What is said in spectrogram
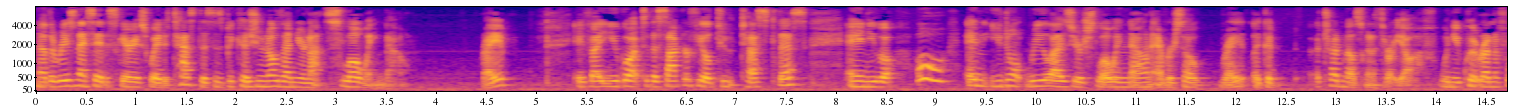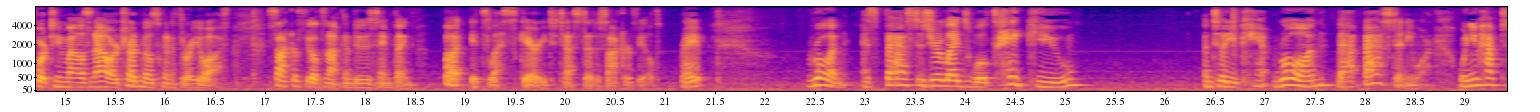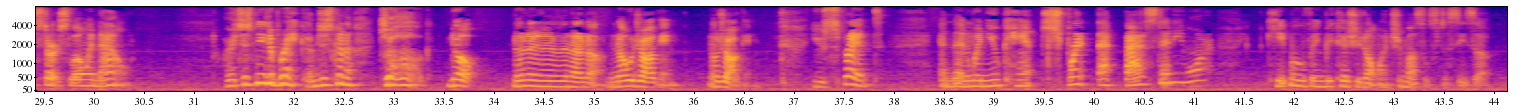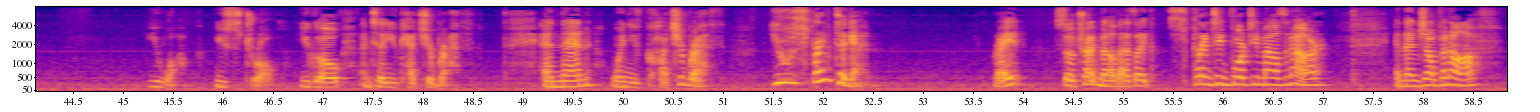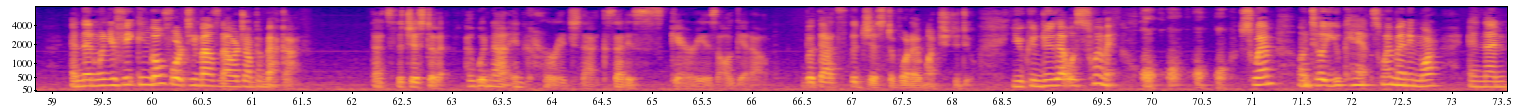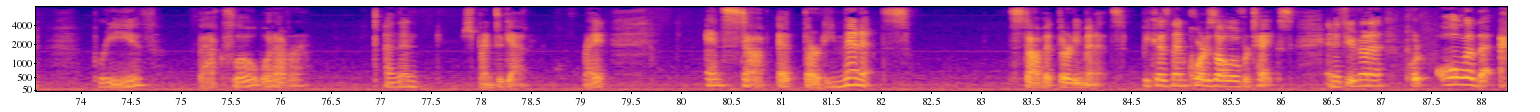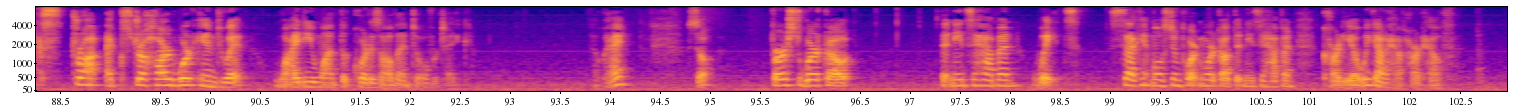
Now, the reason I say the scariest way to test this is because you know then you're not slowing down, right? If I, you go out to the soccer field to test this and you go, oh, and you don't realize you're slowing down ever so, right? Like a, a treadmill's going to throw you off. When you quit running 14 miles an hour, a treadmill's going to throw you off. Soccer field's not going to do the same thing, but it's less scary to test at a soccer field, right? Run as fast as your legs will take you until you can't run that fast anymore. When you have to start slowing down, or I just need a break, I'm just going to jog. No, no, no, no, no, no, no, no jogging, no jogging. You sprint, and then when you can't sprint that fast anymore, keep moving because you don't want your muscles to seize up. You walk, you stroll, you go until you catch your breath. And then when you've caught your breath, you sprint again. Right? So, treadmill, that's like sprinting 14 miles an hour and then jumping off. And then when your feet can go 14 miles an hour, jumping back on. That's the gist of it. I would not encourage that because that is scary as I'll get out. But that's the gist of what I want you to do. You can do that with swimming. Swim until you can't swim anymore, and then breathe, back float, whatever, and then sprint again, right? And stop at 30 minutes. Stop at 30 minutes because then cortisol overtakes. And if you're going to put all of the extra, extra hard work into it, why do you want the cortisol then to overtake? Okay? So, first workout that needs to happen weights. Second most important workout that needs to happen cardio. We got to have heart health,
